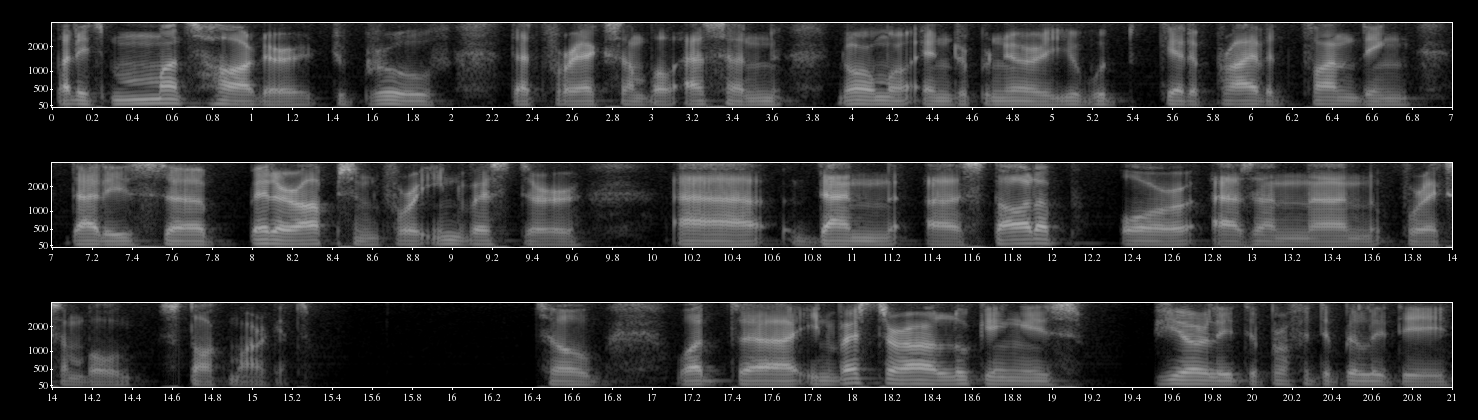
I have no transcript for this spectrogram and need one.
But it's much harder to prove that, for example, as a normal entrepreneur, you would get a private funding that is a better option for investor uh, than a startup or as an, an, for example, stock market. So what uh, investors are looking is purely the profitability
